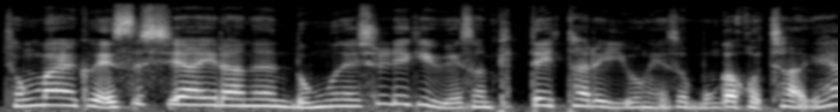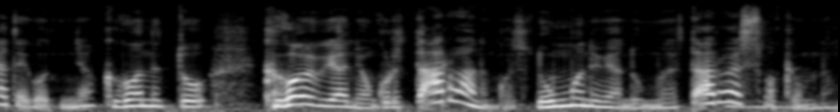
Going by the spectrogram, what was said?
정말 그 SCI라는 논문에 실리기 위해선 빅데이터를 이용해서 뭔가 거창하게 해야 되거든요. 그거는 또 그걸 위한 연구를 따로 하는 거죠. 논문을 위한 논문을 따로 할 수밖에 없는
